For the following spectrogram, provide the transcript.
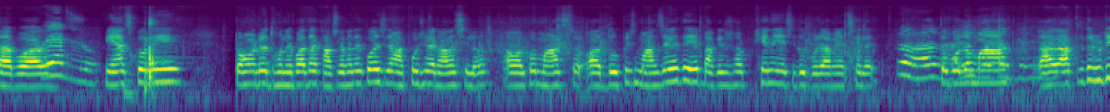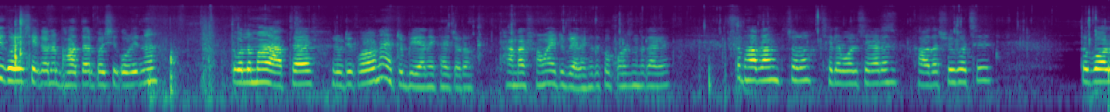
তারপর পেঁয়াজ করি টমেটো ধনে পাতা কাঁচা লঙ্কা দিয়ে করেছিলাম আর পুষে ডালা ছিল। আর অল্প মাছ আর দু পিস মাছ রেখে দিয়ে বাকিটা সব খেয়ে নিয়েছি দুপুরে আমি আর ছেলে। তো বলল মা আর রাত্রে তো রুটি করি সেখানে ভাত আর বেশি করি না। তো বলল মা রাত্রে আর রুটি করো না একটু বিরিয়ানি খাই চলো। ঠান্ডার সময় একটু বিরিয়ানি খেতে খুব পছন্দ লাগে। তো ভাবলাম চলো ছেলে বলছে এখানে খাওয়া দাওয়া শুরু করছি। তো বল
